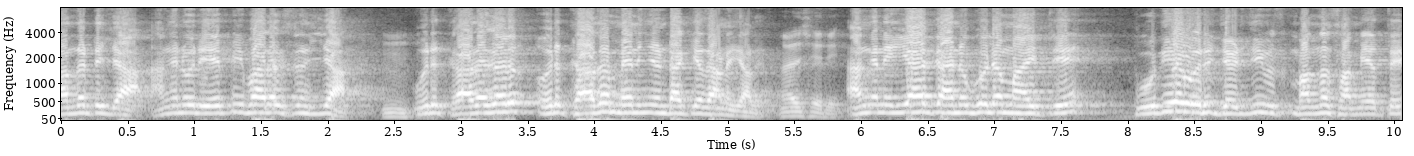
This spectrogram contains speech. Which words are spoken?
വന്നിട്ടില്ല. അങ്ങനെ ഒരു എ പി ബാലകൃഷ്ണൻ ഇല്ല. ഒരു കഥകൾ ഒരു കഥ മെനഞ്ഞുണ്ടാക്കിയതാണ് ഇയാൾ. അങ്ങനെ ഇയാൾക്ക് അനുകൂലമായിട്ട് പുതിയ ഒരു ജഡ്ജി വന്ന സമയത്ത്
